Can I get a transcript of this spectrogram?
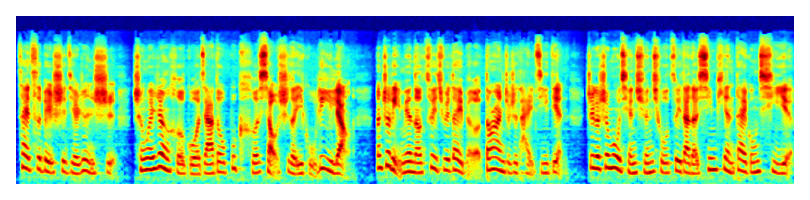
再次被世界认识，成为任何国家都不可小视的一股力量。那这里面呢，最具代表的当然就是台积电，这个是目前全球最大的芯片代工企业，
